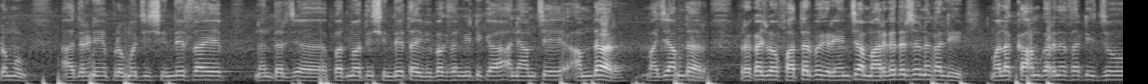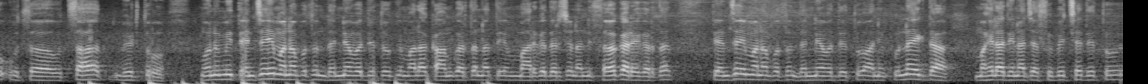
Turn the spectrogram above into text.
प्रमुख आदरणीय प्रमोदजी शिंदेसाहेब नंतर ज पद्मावती शिंदेताई विभाग संघटिका आणि आमचे आमदार माजी आमदार प्रकाशभाऊ फातरपेकर यांच्या मार्गदर्शनाखाली मला काम करण्यासाठी जो उत्स उत्साह भेटतो म्हणून मी त्यांच्याही मनापासून धन्यवाद देतो की मला काम करताना ते मार्गदर्शन आणि सहकार्य करतात. त्यांचंही मनापासून धन्यवाद देतो आणि पुन्हा एकदा महिला दिनाच्या शुभेच्छा देतो.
